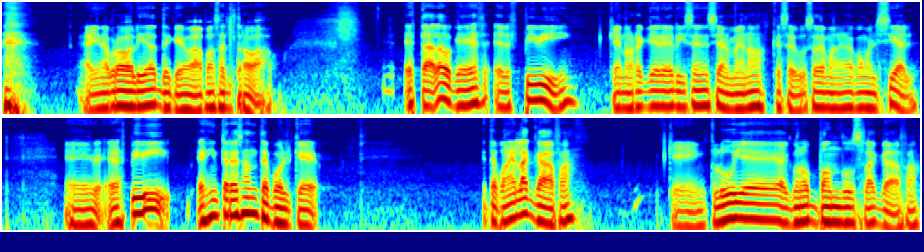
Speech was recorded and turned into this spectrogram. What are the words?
hay una probabilidad de que va a pasar el trabajo. Está lo que es el FPV, que no requiere licencia al menos que se use de manera comercial. el FPV es interesante porque te pones las gafas, que incluye algunos bundles las gafas,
